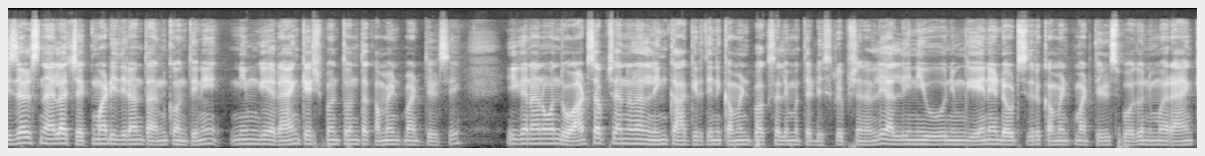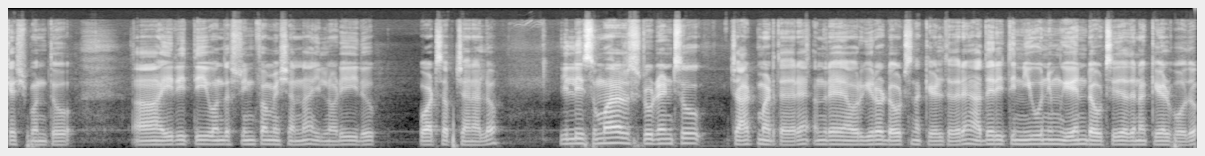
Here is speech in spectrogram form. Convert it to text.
ರಿಸಲ್ಟ್ಸ್ನ ಎಲ್ಲ ಚೆಕ್ ಮಾಡಿದ್ದೀರಾ ಅಂತ ಅಂದ್ಕೊತೀನಿ ನಿಮಗೆ ರ್ಯಾಂಕ್ ಎಷ್ಟು ಬಂತು ಅಂತ ಕಮೆಂಟ್ ಮಾಡಿ ತಿಳಿಸಿ. ಈಗ ನಾನು ಒಂದು ವಾಟ್ಸಪ್ ಚಾನಲಲ್ಲಿ ಲಿಂಕ್ ಹಾಕಿರ್ತೀನಿ ಕಮೆಂಟ್ ಬಾಕ್ಸಲ್ಲಿ ಮತ್ತು ಡಿಸ್ಕ್ರಿಪ್ಷನಲ್ಲಿ ಅಲ್ಲಿ. ನೀವು ನಿಮ್ಗೆ ಏನೇ ಡೌಟ್ಸ್ ಇದ್ದರೂ ಕಮೆಂಟ್ ಮಾಡಿ ತಿಳಿಸ್ಬೋದು. ನಿಮ್ಮ ರ್ಯಾಂಕ್ ಎಷ್ಟು ಬಂತು ಈ ರೀತಿ ಒಂದಷ್ಟು ಇನ್ಫಾರ್ಮೇಷನ್ನ ಇಲ್ಲಿ ನೋಡಿ ಇದು ವಾಟ್ಸಪ್ ಚಾನಲು ಇಲ್ಲಿ ಸುಮಾರು ಸ್ಟೂಡೆಂಟ್ಸು ಚಾಟ್ ಮಾಡ್ತಾ ಇದ್ದಾರೆ ಅಂದರೆ ಅವ್ರಿಗಿರೋ ಡೌಟ್ಸ್ನ ಕೇಳ್ತಾ ಇದ್ದಾರೆ ಅದೇ ರೀತಿ ನೀವು ನಿಮ್ಗೆ ಏನು ಡೌಟ್ಸ್ ಇದೆ ಅದನ್ನು ಕೇಳ್ಬೋದು.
